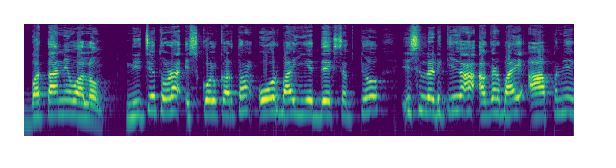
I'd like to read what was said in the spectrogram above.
बताने वाला हूँ। नीचे थोड़ा स्क्रॉल करता हूँ और भाई ये देख सकते हो, इस लड़की का अगर भाई आपने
